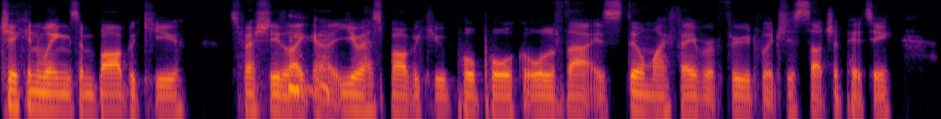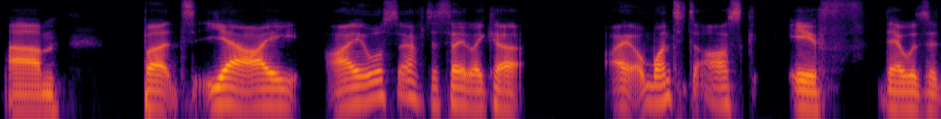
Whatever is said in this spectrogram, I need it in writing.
chicken wings and barbecue especially like uh, US barbecue, pulled pork, all of that is still my favorite food, which is such a pity. Um, but yeah, I I also have to say like uh, I wanted to ask if there was a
